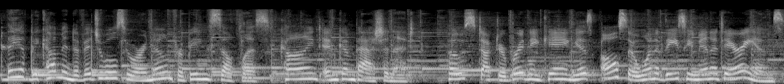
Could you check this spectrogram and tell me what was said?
They have become individuals who are known for being selfless, kind, and compassionate. Host Dr. Brittany King is also one of these humanitarians.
